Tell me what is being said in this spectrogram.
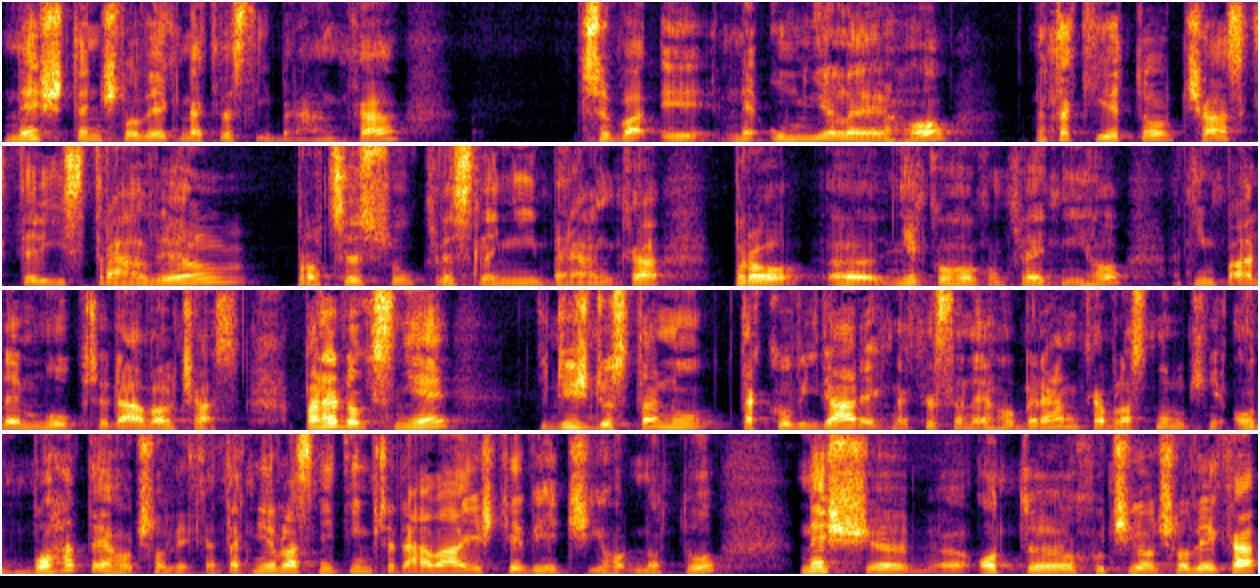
než ten člověk nakreslí beránka, třeba i neumělého, no tak je to čas, který strávil procesu kreslení beránka pro e, někoho konkrétního a tím pádem mu předával čas. Paradoxně, když dostanu takový dárek nakresleného beránka vlastnoručně od bohatého člověka, tak mě vlastně tím předává ještě větší hodnotu, než eh, od eh, chudšího člověka,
